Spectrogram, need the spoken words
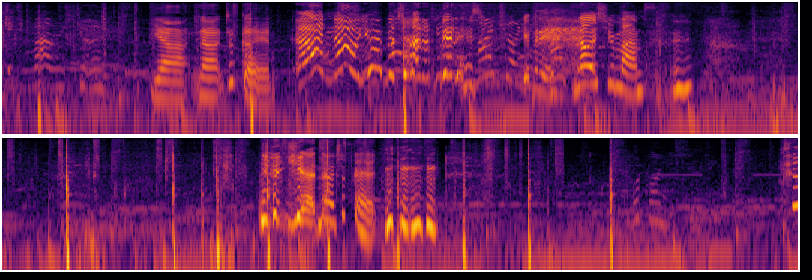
It's mommy's turn. Yeah, no, just go ahead. Ah, no, you have to try to finish. My turn. Give it in. No, it's your mom's. yeah, no, just go ahead. Look on the shooting.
